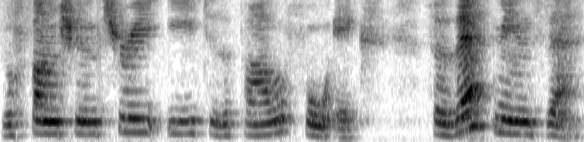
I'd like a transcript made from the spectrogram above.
your function 3e to the power 4x. So that means that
